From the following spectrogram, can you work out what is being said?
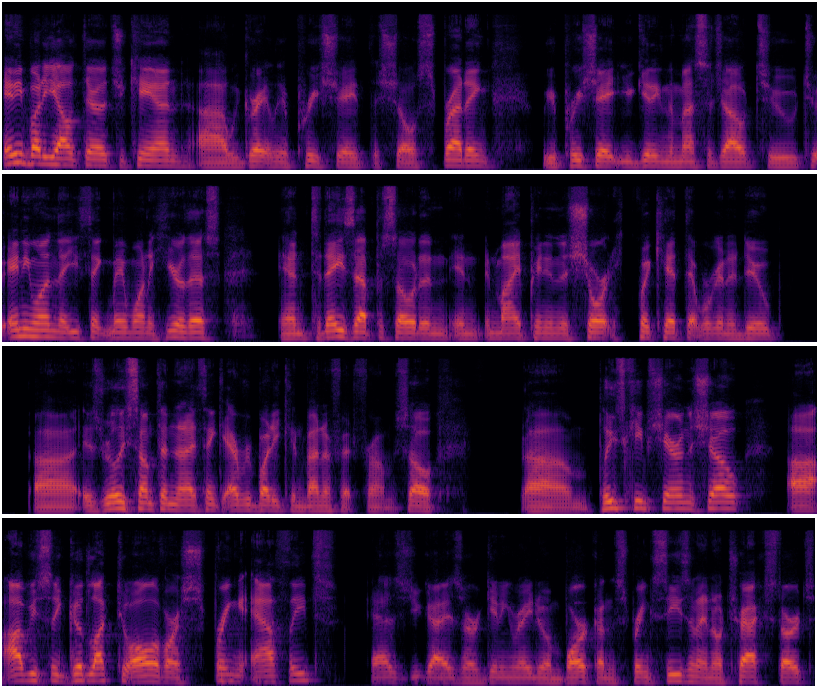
anybody out there that you can. Uh, we greatly appreciate the show spreading. We appreciate you getting the message out to to anyone that you think may want to hear this. And today's episode, in, in, in my opinion, the short, quick hit that we're going to do uh, is really something that I think everybody can benefit from. So um, please keep sharing the show. Uh, obviously, good luck to all of our spring athletes as you guys are getting ready to embark on the spring season. I know track starts,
